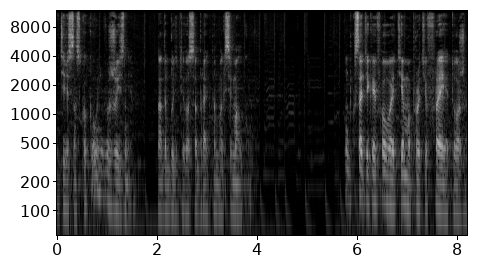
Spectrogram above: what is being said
Интересно, сколько у него жизни? Надо будет его собрать на максималку. Вот, кстати, кайфовая тема против Фрея тоже.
